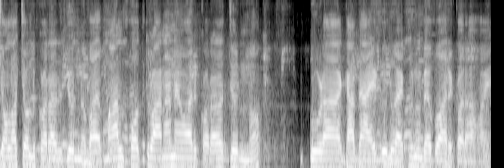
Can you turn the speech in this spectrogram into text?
চলাচল করার জন্য বা মালপত্র আনা নেওয়ার করার জন্য ঘোড়া গাদা এগুলো এখনও ব্যবহার করা হয়।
